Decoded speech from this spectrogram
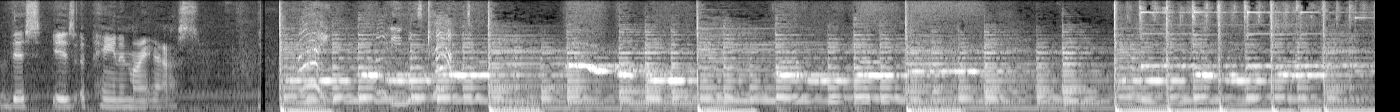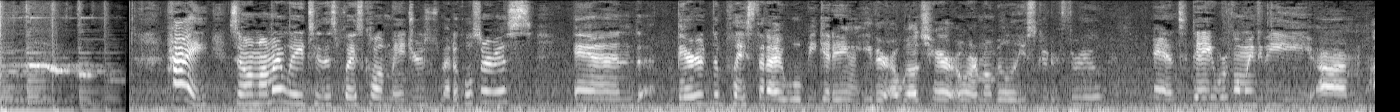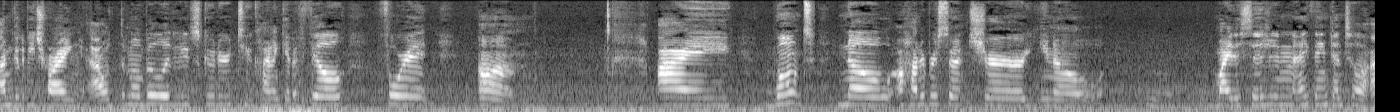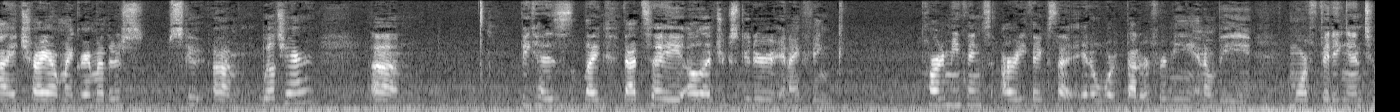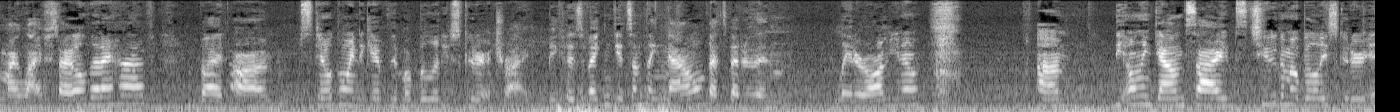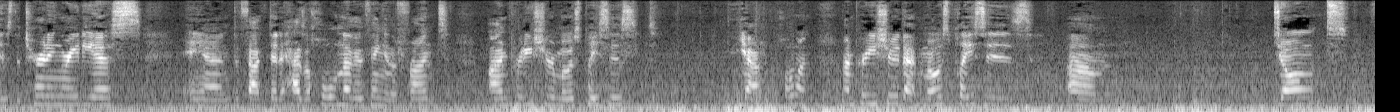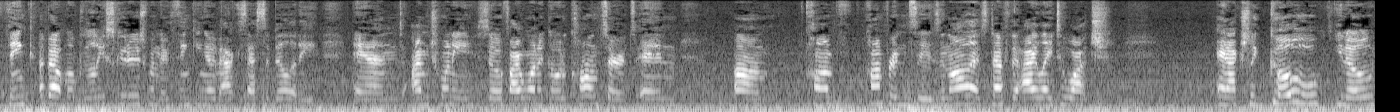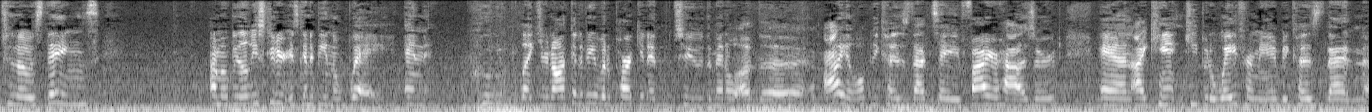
this is a pain in my ass. So I'm on my way to this place called Majors Medical Service, and they're the place that I will be getting either a wheelchair or a mobility scooter through. And today we're going to be, um, I'm going to be trying out the mobility scooter to kind of get a feel for it. Um, I won't know 100% sure, you know, my decision, I think, until I try out my grandmother's scoot, um, wheelchair. Um, because like that's a electric scooter and I think part of me thinks already thinks that it'll work better for me and it'll be more fitting into my lifestyle that I have but um, still going to give the mobility scooter a try because if I can get something now that's better than later on you know um, the only downsides to the mobility scooter is the turning radius and the fact that it has a whole nother thing in the front I'm pretty sure most places yeah, hold on. I'm pretty sure that most places um, don't think about mobility scooters when they're thinking of accessibility. And I'm 20, so if I want to go to concerts and um, conf- conferences and all that stuff that I like to watch and actually go, you know, to those things, a mobility scooter is going to be in the way. And who like you're not going to be able to park it into the middle of the aisle because that's a fire hazard and I can't keep it away from me because then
